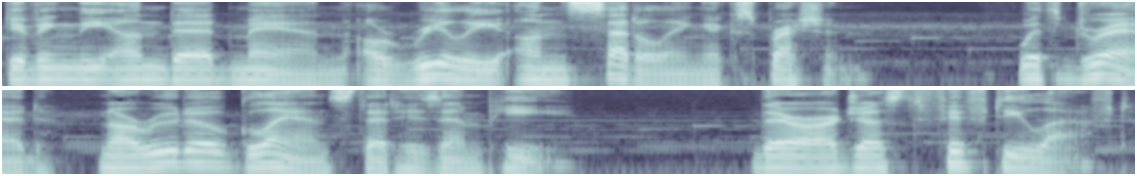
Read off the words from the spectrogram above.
giving the undead man a really unsettling expression. With dread, Naruto glanced at his MP. There are just 50 left,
